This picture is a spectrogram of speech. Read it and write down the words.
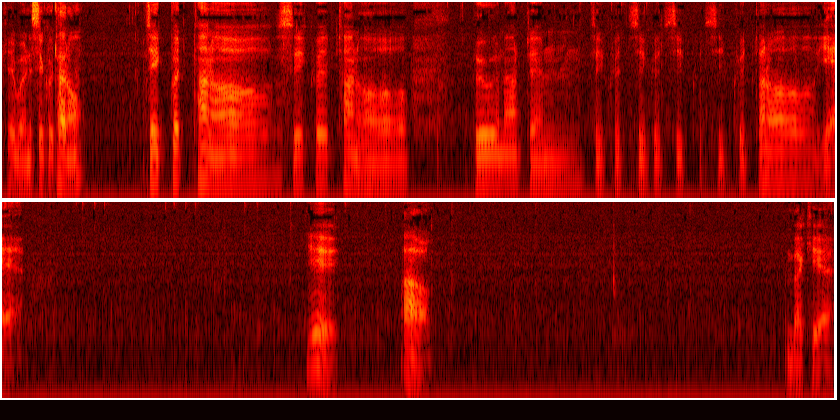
Okay, we're in a secret tunnel. Secret tunnel, secret tunnel. Through the mountain. Secret, secret, secret, secret tunnel. Yeah. Yeah. Oh. I'm back here.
